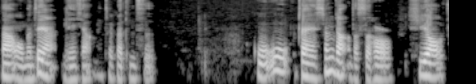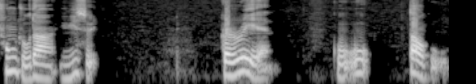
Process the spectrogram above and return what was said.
那我们这样联想这个单词。谷物在生长的时候需要充足的雨水。Green，谷物，稻谷。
